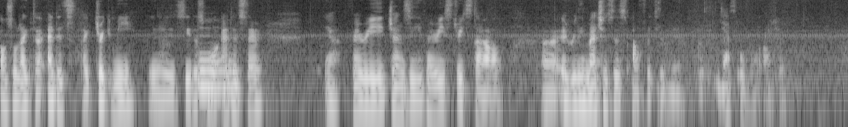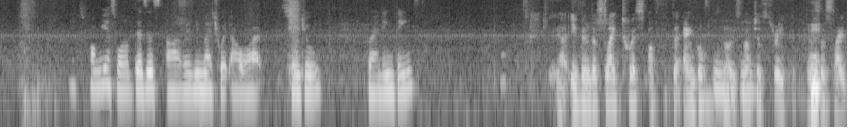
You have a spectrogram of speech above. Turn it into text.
also like the edits, like Drink Me. You know, you see the small edits there. Yeah, very Gen Z, very street style. Uh, it really matches his outfit too. Yeah, Yeah. his overall outfit. It's for me as well. This is uh, really match with our soju branding things. Yeah, even the slight twist of the angle. No, it's not just straight. There's a slight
